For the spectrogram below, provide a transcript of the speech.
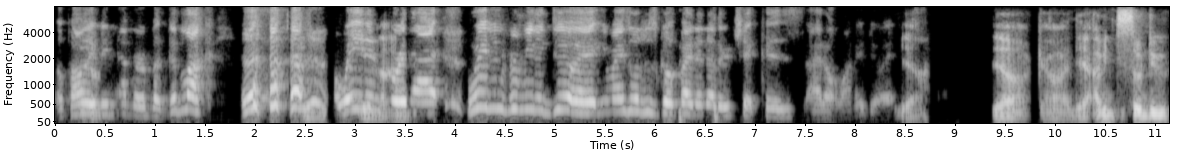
It'll probably Yeah. be never. But good luck. waiting Yeah. for that. Waiting for me to do it. You might as well just go find another chick because I don't want to do it. Yeah. Yeah. Oh, God. Yeah. I mean, so do,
